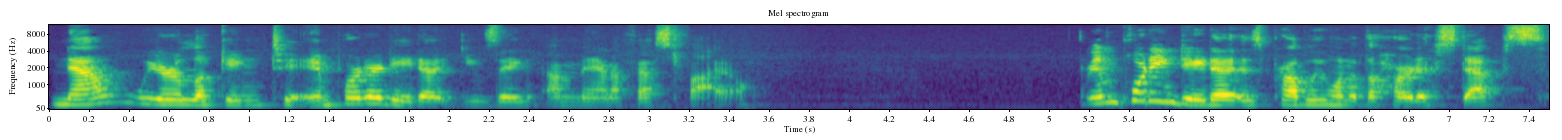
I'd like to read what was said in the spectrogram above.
Now we are looking to import our data using a manifest file. Importing data is probably one of the hardest steps,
